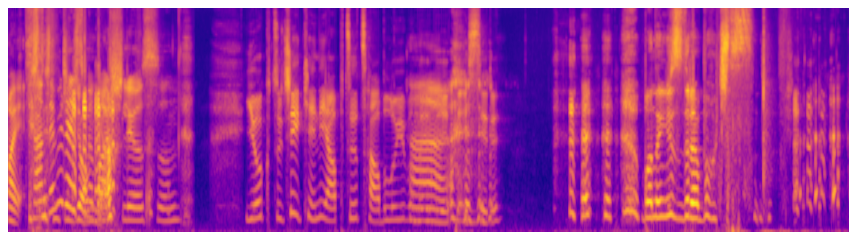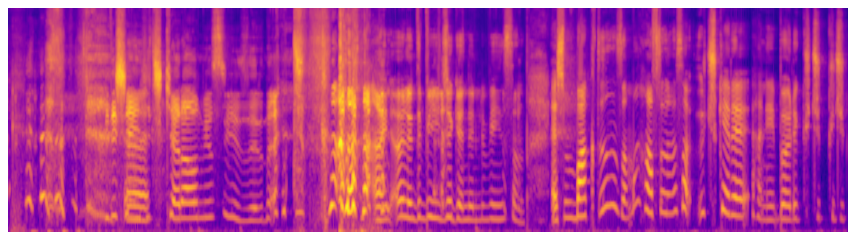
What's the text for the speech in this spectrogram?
Ay, Sen de mi resme başlıyorsun? Yok Tuğçe kendi yaptığı tabloyu bana Ha. hediye etti eseri. Bana 100 lira borçlusun. Bir de şey Evet. hiç kar almıyorsun üzerine. Aynen öyle de bir yüce gönüllü bir insanım. Ya şimdi baktığın zaman haftada mesela 3 kere hani böyle küçük küçük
